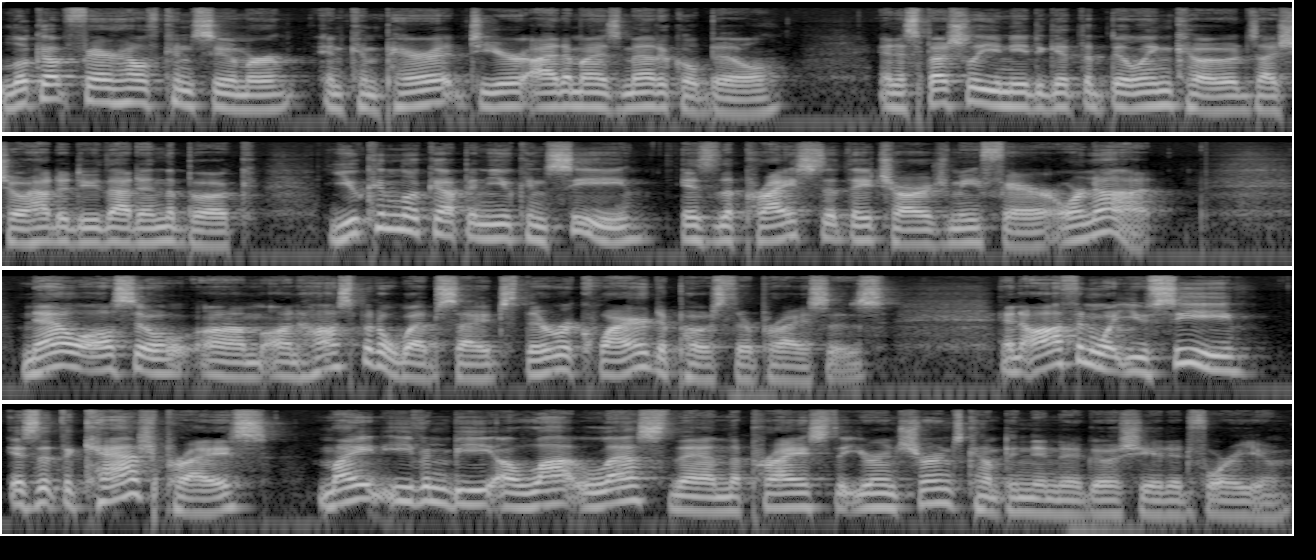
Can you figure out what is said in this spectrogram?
Look up Fair Health Consumer and compare it to your itemized medical bill. And especially you need to get the billing codes. I show how to do that in the book. You can look up and you can see is the price that they charge me fair or not. Now, also um, on hospital websites, they're required to post their prices. And often what you see is that the cash price might even be a lot less than the price that your insurance company negotiated for you.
